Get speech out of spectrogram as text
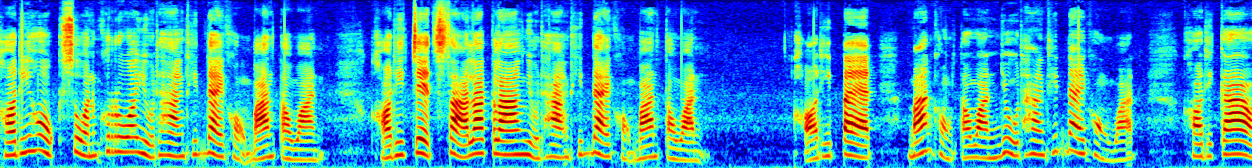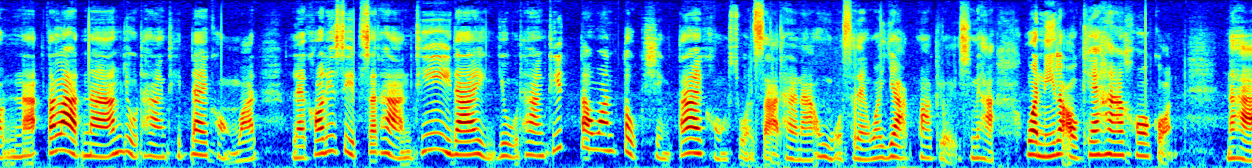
ข้อที่ 6 สวนครัวอยู่ทางทิศใดของบ้านตะวัน ข้อที่ 7 ศาลากลางอยู่ทางทิศใดของบ้านตะวัน ข้อที่ 8 บ้านของตะวันอยู่ทางทิศใดของวัด ข้อที่9ณตลาดน้ำอยู่ทางทิศใดของวัด และข้อที่ 10 สถานที่ใดอยู่ทางทิศตะวันตกเฉียงใต้ของสวนสาธารณะโอ้โหแสดงว่ายากมากเลยใช่ไหมคะวันนี้เราเอาแค่ 5 ข้อก่อนนะคะ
